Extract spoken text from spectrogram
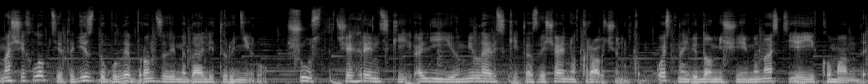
Наші хлопці тоді здобули бронзові медалі турніру: Шуст, Чегринський, Аліїв, Мілевський та, звичайно, Кравченко. Ось найвідоміші імена з тієї команди.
